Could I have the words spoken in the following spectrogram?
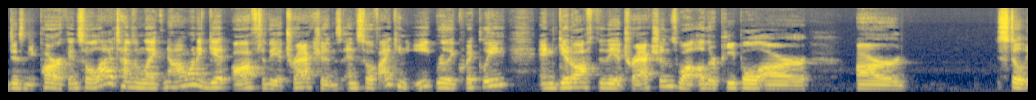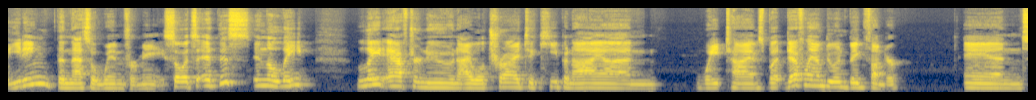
Disney park. And so a lot of times I'm like, no, I want to get off to the attractions. And so if I can eat really quickly and get off to the attractions while other people are are still eating, then that's a win for me. So it's at this in the late late afternoon. I will try to keep an eye on wait times, but definitely I'm doing Big Thunder, and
